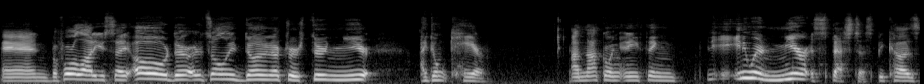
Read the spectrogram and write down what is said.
And before a lot of you say, oh, it's only done after a certain year, I don't care. I'm not going anything anywhere near asbestos because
